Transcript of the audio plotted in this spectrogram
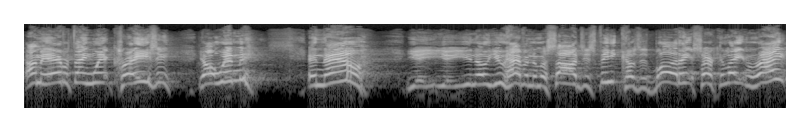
I mean, everything went crazy. Y'all with me? And now you, you, you know, you having to massage his feet because his blood ain't circulating right.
